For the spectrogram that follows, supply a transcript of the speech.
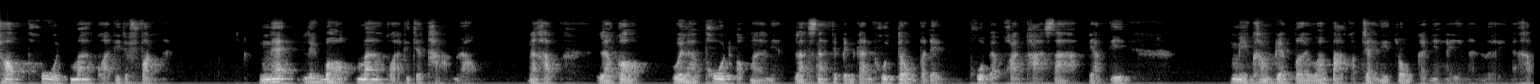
ชอบพูดมากกว่าที่จะฟัง แนะหรือบอกมากกว่าที่จะถามเรานะครับ แล้วก็เวลาพูดออกมาเนี่ยลักษณะจะเป็นการพูดตรงประเด็น พูดแบบขวานผ่าซากอย่างที่มีคำเปรียบเปยว่าปากกับใจนี่ตรงกันยังไงอย่างนั้นเลยนะครับ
